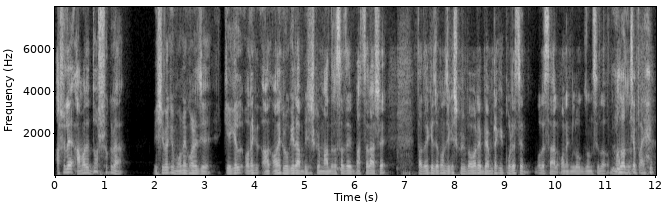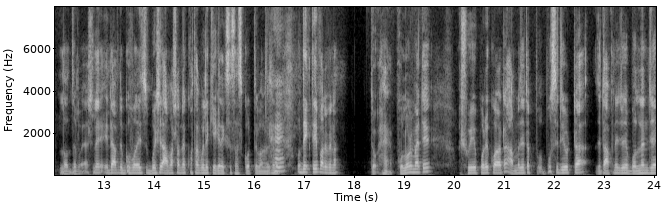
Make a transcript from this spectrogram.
আসলে আমাদের দর্শকরা বেশিরভাগই মনে করে যে কেগেল অনেক অনেক রোগীরা বিশেষ করে মাদ্রাসা যে বাচ্চারা আসে তাদেরকে যখন জিজ্ঞেস করি বাবারে ব্যায়ামটা কি করেছেন? বলে স্যার অনেক লোকজন ছিল লজ্জা পায়। লজ্জা পায়। আসলে এটা আপনি গোপনে বসে আমার সামনে কথা বলে কেকের এক্সারসাইজ করতে পারবে হ্যাঁ। ও দেখতেই পারবে না। তো হ্যাঁ ফ্লোর ম্যাটে শুয়ে পড়ে করাটা আমরা যেটা প্রসিডিওরটা যেটা আপনি যে বললেন যে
